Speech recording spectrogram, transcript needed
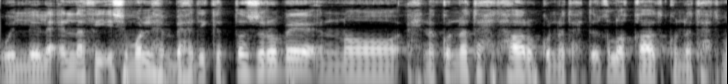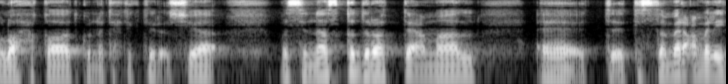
واللي لقينا في إشي ملهم بهديك التجربة إنه إحنا كنا تحت حرب كنا تحت إغلاقات كنا تحت ملاحقات كنا تحت كتير أشياء. بس الناس قدرت تعمل آه، تستمر عملية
